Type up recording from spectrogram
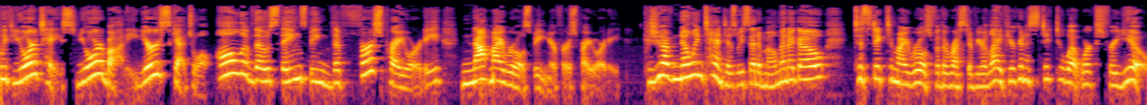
with your taste, your body, your schedule, all of those things being the first priority, not my rules being your first priority. Because you have no intent, as we said a moment ago, to stick to my rules for the rest of your life. You're going to stick to what works for you.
